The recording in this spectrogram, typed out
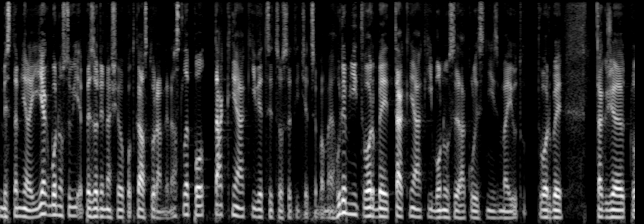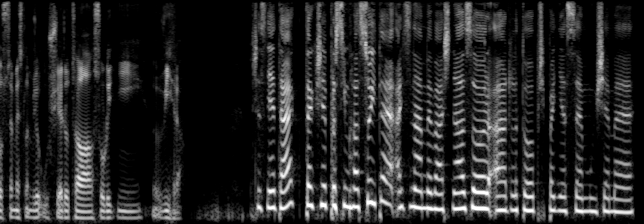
byste měli jak bonusové epizody našeho podcastu Randy na slepo, tak nějaký věci, co se týče třeba mé hudební tvorby, tak nějaký bonusy za kulisní z mé YouTube tvorby, takže to si myslím, že už je docela solidní výhra. Přesně tak, takže prosím hlasujte, ať známe váš názor a dle toho případně se můžeme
